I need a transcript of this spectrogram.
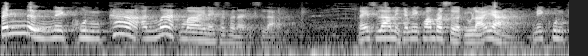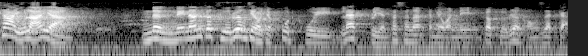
เป็นหนึ่งในคุณค่าอันมากมายในศาสนาอิสลาม ในอิสลามนี่จะมีความประเสริฐอยู่หลายอย่าง มีคุณค่าอยู่หลายอย่าง หนึ่งในนั้นก็คือเรื่องที่เราจะพูดคุยแลกเปลี่ยนทัศนะกันในวันนี้ ก็คือเรื่องของซากา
